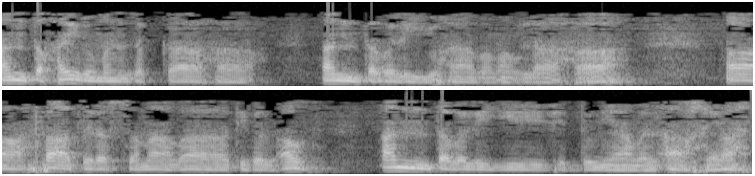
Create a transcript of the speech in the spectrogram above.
أنت خير من زكاها، أنت وليها ومولاها. آه، فاطر السماوات والأرض، أنت ولي في الدنيا والآخرة.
